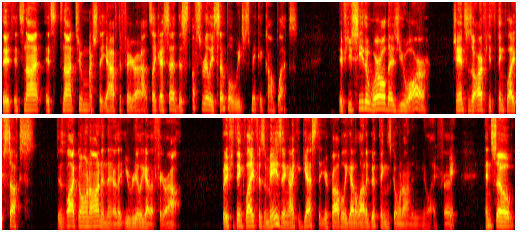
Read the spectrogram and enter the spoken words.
It's not it's not too much that you have to figure out. It's like i said this stuff's really simple. We just make it complex. If you see the world as you are chances are if you think life sucks there's a lot going on in there that you really got to figure out. But if you think life is amazing i could guess that you're probably got a lot of good things going on in your life right? And so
